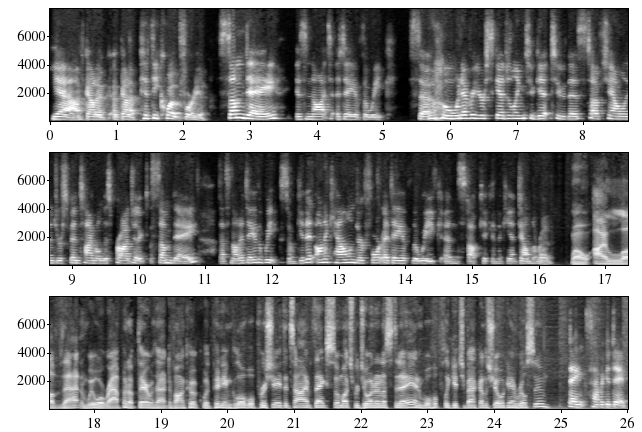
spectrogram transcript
Yeah, I've got a I've got a pithy quote for you. Someday is not a day of the week. So, whenever you're scheduling to get to this tough challenge or spend time on this project someday, that's not a day of the week. So, get it on a calendar for a day of the week and stop kicking the can down the road. Well, I love that. And we will wrap it up there with that. Devon Cook with Pinion Global. Appreciate the time. Thanks so much for joining us today. And we'll hopefully get you back on the show again real soon. Thanks. Have a good day.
